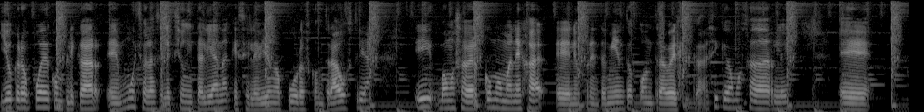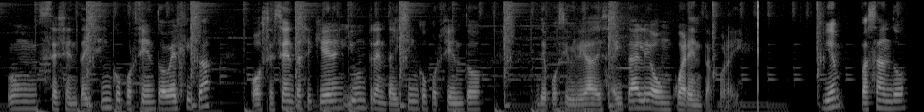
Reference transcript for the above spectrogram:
yo creo puede complicar eh, mucho a la selección italiana, que se le vio en apuros contra Austria, y vamos a ver cómo maneja el enfrentamiento contra Bélgica, así que vamos a darle eh, un 65% a Bélgica, o 60 si quieren, y un 35% de posibilidades a Italia o un 40 por ahí. Bien, pasando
